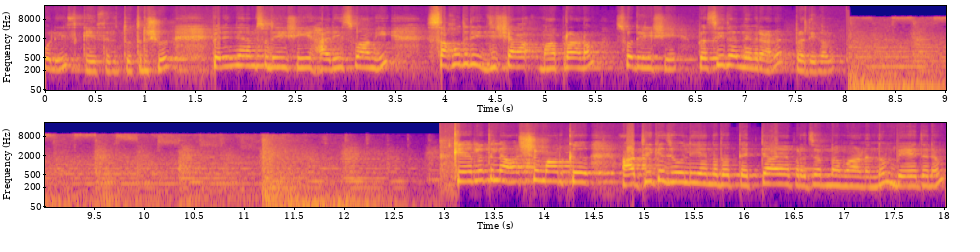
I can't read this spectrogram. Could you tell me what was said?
പോലീസ് കേസെടുത്തു. തൃശൂർ പെരിഞ്ഞനം സ്വദേശി ഹരിസ്വാമി സഹോദരി ജിഷ മാപ്രാണം സ്വദേശി പ്രസീദ് എന്നിവരാണ് പ്രതികൾ. കേരളത്തിലെ ആശുമാർക്ക് അധിക ജോലി എന്നത് തെറ്റായ പ്രചരണമാണെന്നും വേതനം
